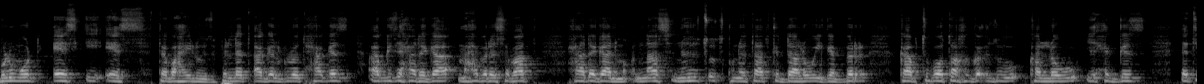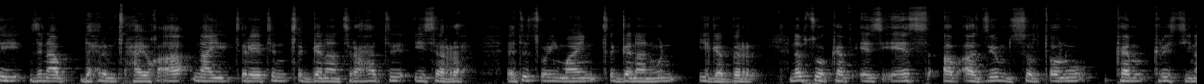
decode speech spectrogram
ብልሙድ SES ተባሂሉ ዝፍለጥ ኣገልግሎት ሓገዝ ኣብ ግዜ ሓደጋ ማሕበረሰባት ሓደጋ ንምቕናስ ንህፁፅ ኩነታት ክዳለዉ ይገብር፣ ካብቲ ቦታ ክግዕዙ ከለዉ ይሕግዝ፣ እቲ ዝናብ ድሕሪ ምፅሓዩ ከዓ ናይ ፅሬትን ፅገናን ስራሕት ይሰርሕ፣ እቲ ፅሩይ ማይን ፅገናን እውን ይገብር። ነብሲ ወከፍ SAS ኣብ ኣዝዮም ዝሰልጠኑ ከም ክሪስቲና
